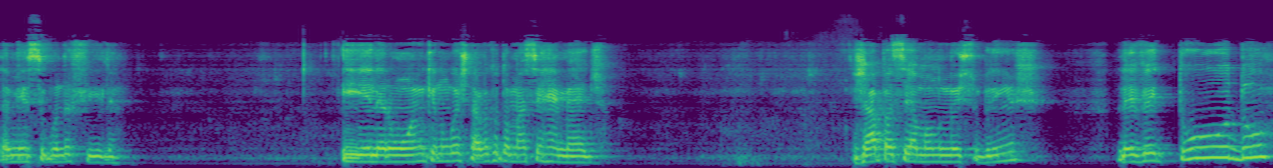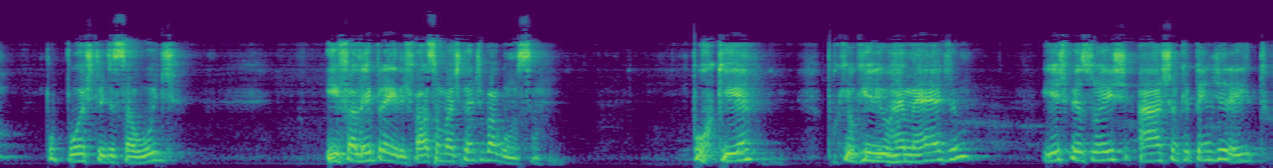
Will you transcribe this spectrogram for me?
da minha segunda filha. E ele era um homem que não gostava que eu tomasse remédio. Já passei a mão nos meus sobrinhos, levei tudo para o posto de saúde e falei para eles: façam bastante bagunça. Por quê? Porque eu queria o remédio e as pessoas acham que tem direito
